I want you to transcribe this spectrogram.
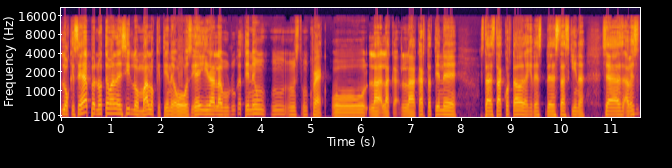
lo que sea, pero no te van a decir lo malo que tiene. O si "Ey, ir a la burbuja tiene un, un, crack. O la, la, la carta tiene... Está, está cortado de, de- de esta esquina. O sea, a veces,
